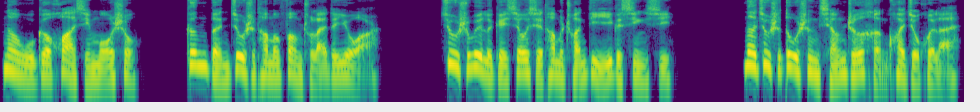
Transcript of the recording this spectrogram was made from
那五个化形魔兽根本就是他们放出来的诱饵，就是为了给萧协他们传递一个信息，那就是斗圣强者很快就会来。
